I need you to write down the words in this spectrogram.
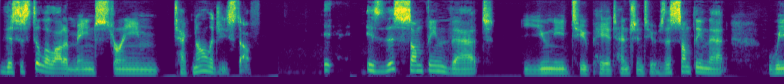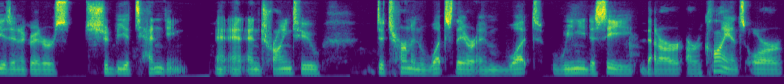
This is still a lot of mainstream technology stuff. Is this something that you need to pay attention to? Is this something that we as integrators should be attending and, and, and trying to determine what's there and what we need to see that our, our clients or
